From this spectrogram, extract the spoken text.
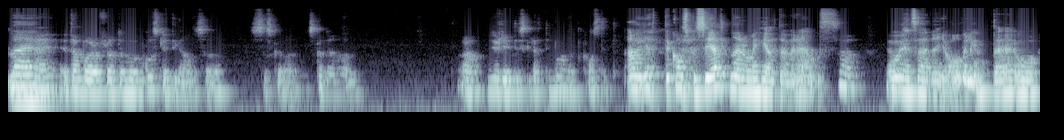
Nej. Nej, utan bara för att de umgås lite grann så, så ska, ska den ha en ja, juridisk rätt till barnet. Konstigt. Ja, jättekonstigt. Speciellt när de är helt överens. Ja. Ja, och är så här, nej jag vill inte. Och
